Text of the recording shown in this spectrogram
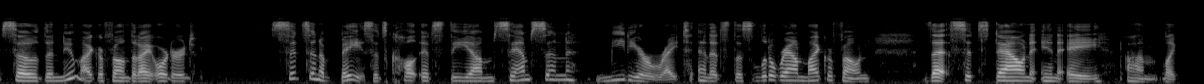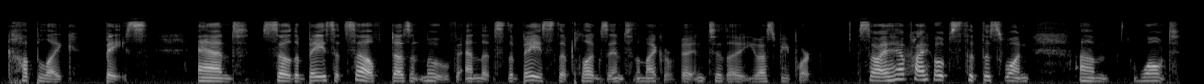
So the new microphone that I ordered sits in a base. It's called it's the um, Samson Meteorite, and it's this little round microphone that sits down in a um, like cup-like base. And so the base itself doesn't move, and it's the base that plugs into the micro into the USB port. So I have high hopes that this one um, won't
